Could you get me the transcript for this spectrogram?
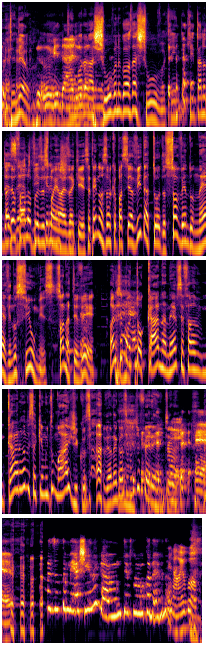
Entendeu? Novidade. Quem mora na gosta de- chuva não gosta da chuva. Quem, quem tá no Mas deserto. eu falo pros espanhóis aqui, você tem noção que eu passei a vida toda só vendo neve nos filmes, só na TV? fazer. A hora que você pode é. tocar na neve, você fala: caramba, isso aqui é muito mágico, sabe? É um negócio muito diferente. É. é. Mas eu também achei legal, eu não tenho problema com a neve, não. Não, eu gosto.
